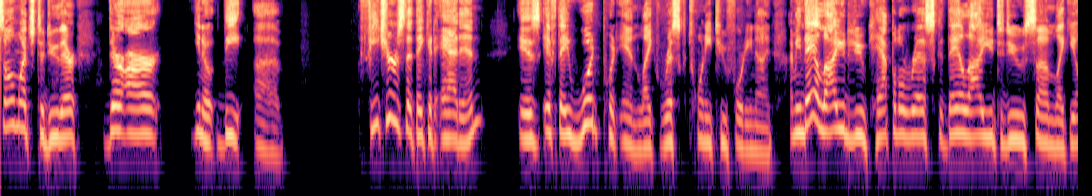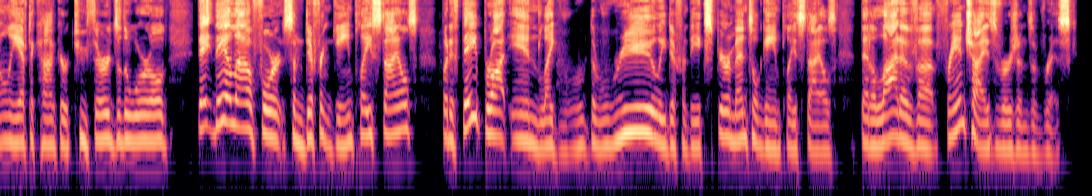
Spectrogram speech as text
so much to do there there are you know the uh features that they could add in is if they would put in like risk 2249. I mean, they allow you to do capital risk. They allow you to do some like you only have to conquer two thirds of the world. They, they allow for some different gameplay styles. But if they brought in like r- the really different, the experimental gameplay styles that a lot of uh, franchise versions of risk,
